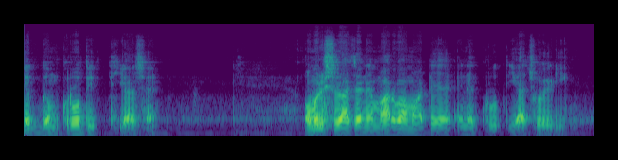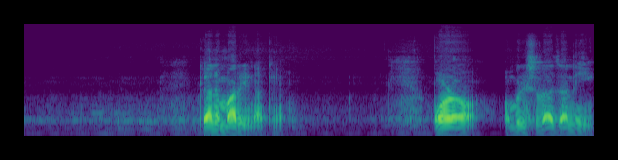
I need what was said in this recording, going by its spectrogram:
એકદમ ક્રોધિત થયા છે. અમરીશ રાજાને મારવા માટે એને કૃત્યા છોડી કે આને મારી નાખે. પણ અમરીશ રાજાની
